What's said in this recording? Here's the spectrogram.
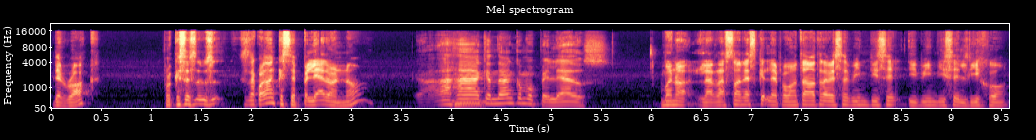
de Rock, porque se, se- acuerdan que se pelearon, ¿no? Ajá, que andaban como peleados. Bueno, la razón es que le preguntaron otra vez a Vin Diesel y Vin Diesel dijo,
